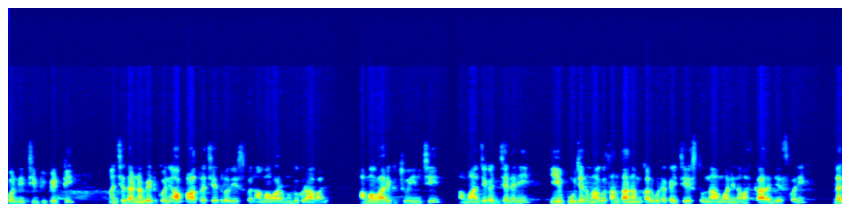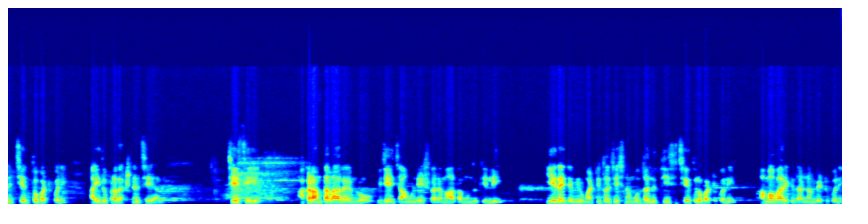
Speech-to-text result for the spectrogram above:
కొన్ని చింపి పెట్టి మంచి దండం పెట్టుకొని ఆ పాత్ర చేతిలో తీసుకొని అమ్మవారి ముందుకు రావాలి. అమ్మవారికి చూయించి అమ్మ జగజ్జనని ఈ పూజను మాకు సంతానం కలుగుటకై చేస్తున్నాము అని నమస్కారం చేసుకొని దాని చేతితో పట్టుకొని ఐదు ప్రదక్షిణలు చేయాలి. చేసి అక్కడ అంతరాలయంలో విజయ చాముండేశ్వరి మాత ముందుకెళ్ళి ఏదైతే మీరు మట్టితో చేసిన ముద్దను తీసి చేతిలో పట్టుకొని అమ్మవారికి దండం పెట్టుకొని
